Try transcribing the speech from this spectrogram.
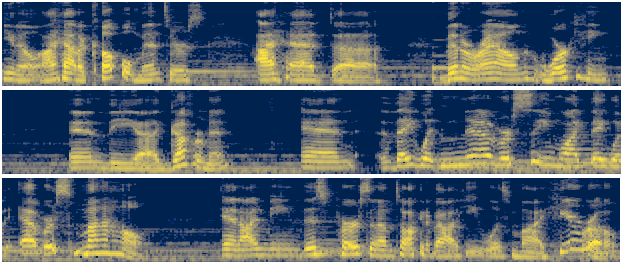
You know, I had a couple mentors I had uh, been around working in the uh, government, and they would never seem like they would ever smile. And I mean, this person I'm talking about, he was my hero,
